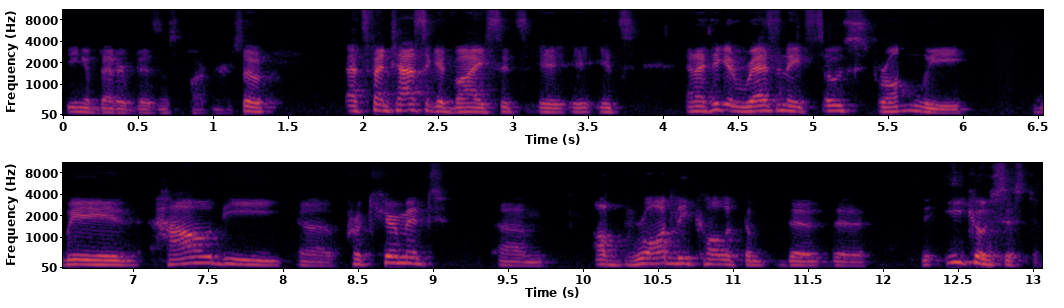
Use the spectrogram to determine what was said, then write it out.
being a better business partner. So that's fantastic advice. It's it, it's and I think it resonates so strongly with how the uh, procurement. Um, I'll broadly call it the the the the ecosystem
